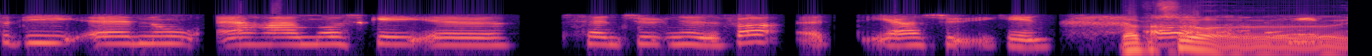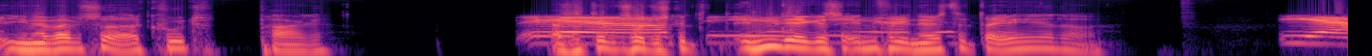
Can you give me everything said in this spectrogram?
fordi øh, nu er, har jeg måske øh, sandsynlighed for, at jeg er syg igen. Hvad betyder, Og- og- øh, Ina, hvad betyder akutpakke? Altså, det betyder, at du skal det- indlægges det inden for de næste dage, eller? Ja,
